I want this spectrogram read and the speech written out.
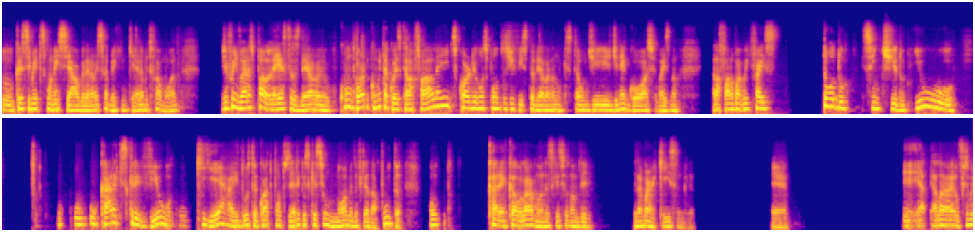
do crescimento exponencial, a galera vai saber quem que é, ela é muito famosa. Já fui em várias palestras dela, eu concordo com muita coisa que ela fala e discordo de alguns pontos de vista dela na questão de, de negócio, mas não. Ela fala um bagulho que faz todo sentido. E o, o, o cara que escreveu o que é a indústria 4.0, que eu esqueci o nome do filho da puta, o carecão lá, mano, esqueci o nome dele. Ele é se não me engano. É. Ela, eu fiz uma,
